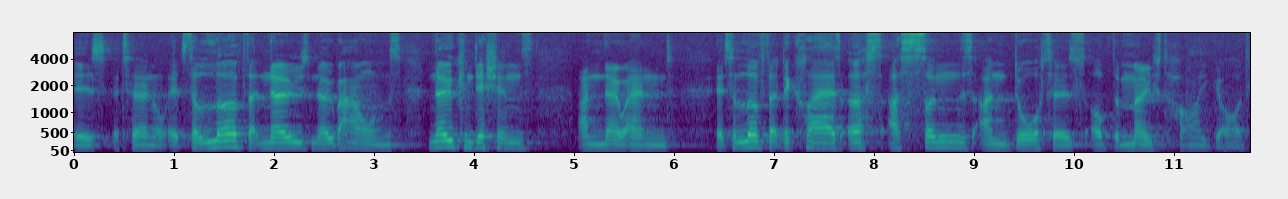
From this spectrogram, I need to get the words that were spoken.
is eternal. It's a love that knows no bounds, no conditions, and no end. It's a love that declares us as sons and daughters of the Most High God.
